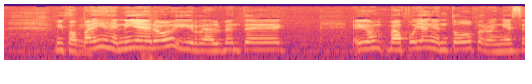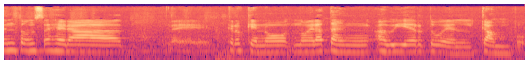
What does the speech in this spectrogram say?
mi papá es ingeniero y realmente ellos me apoyan en todo, pero en ese entonces era... Eh, creo que no, no era tan abierto el campo.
